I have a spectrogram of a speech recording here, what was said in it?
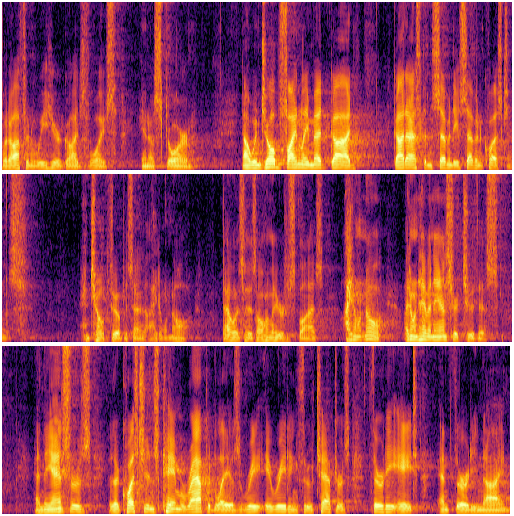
but often we hear God's voice in a storm. Now, when Job finally met God, God asked him 77 questions. And Job threw up his hand, I don't know. That was his only response. I don't know. I don't have an answer to this. And the answers, the questions came rapidly as re- reading through chapters 38 and 39.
